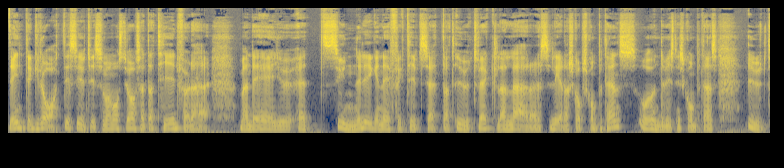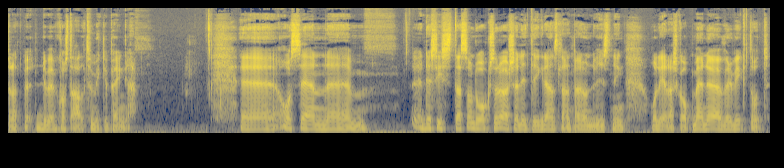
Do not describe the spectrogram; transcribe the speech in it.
det är inte gratis givetvis, så man måste ju avsätta tid för det här. Men det är ju ett synnerligen effektivt sätt att utveckla lärares ledarskapskompetens och undervisningskompetens utan att det behöver kosta allt för mycket pengar. Eh, och sen eh, det sista som då också rör sig lite i gränslandet mellan undervisning och ledarskap, men övervikt åt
